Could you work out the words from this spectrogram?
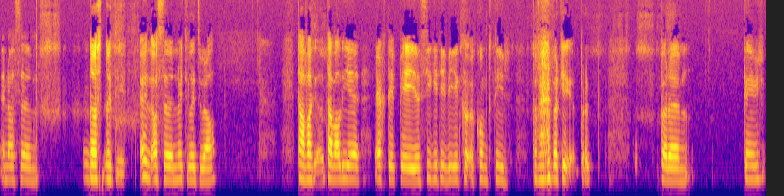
a nossa, nossa noite, a nossa noite eleitoral. Estava, ali a RTP e a SIG TV a, a competir para, para, para para quem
